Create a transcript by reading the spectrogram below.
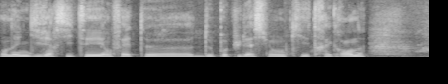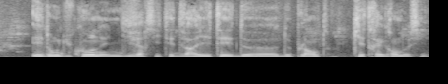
On a une diversité en fait euh, de population qui est très grande. Et donc du coup, on a une diversité de variétés de, plantes qui est très grande aussi.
